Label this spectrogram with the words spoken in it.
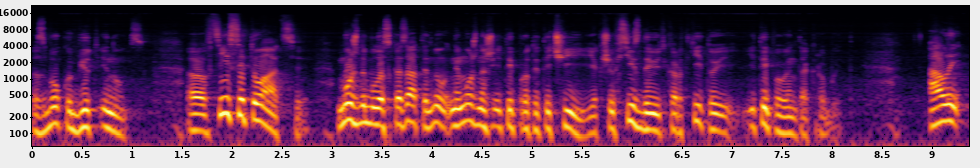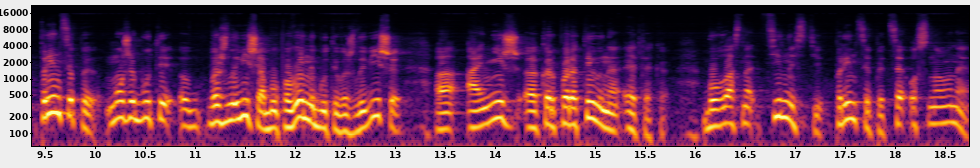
з боку Бют і НУНЦ. В цій ситуації можна було сказати, ну не можна ж іти проти течії. Якщо всі здають картки, то і ти повинен так робити. Але принципи може бути е, важливіше або повинні бути важливіше, аніж е, корпоративна етика. Бо, власне, цінності, принципи це основне.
